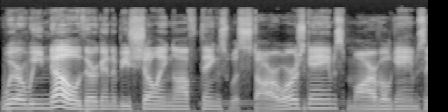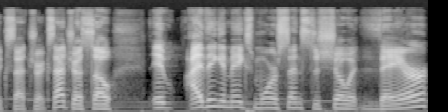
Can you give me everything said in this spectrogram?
where we know they're going to be showing off things with Star Wars games, Marvel games, etc., etc. So it, I think it makes more sense to show it there,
